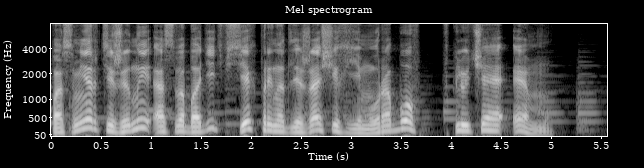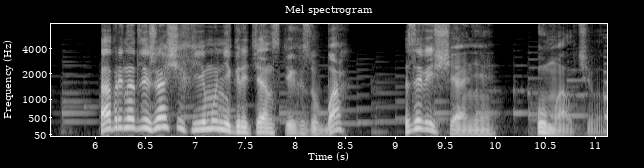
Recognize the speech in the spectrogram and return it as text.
по смерти жены освободить всех принадлежащих ему рабов, включая Эмму. О принадлежащих ему негритянских зубах завещание умалчивало.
